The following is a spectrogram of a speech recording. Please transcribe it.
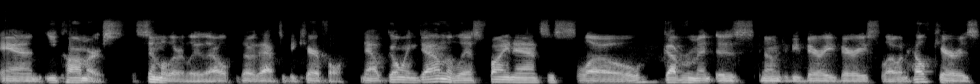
and e-commerce similarly they'll, they'll have to be careful now going down the list finance is slow government is known to be very very slow and healthcare is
